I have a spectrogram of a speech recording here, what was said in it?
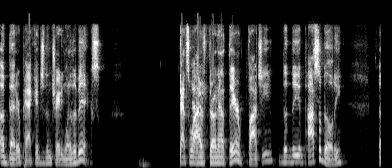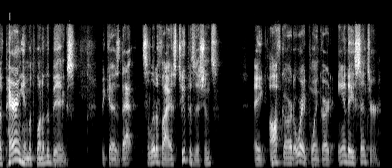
a better package than trading one of the bigs. That's why I've thrown out there, Facci, the, the possibility of pairing him with one of the bigs because that solidifies two positions, a off guard or a point guard and a center.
